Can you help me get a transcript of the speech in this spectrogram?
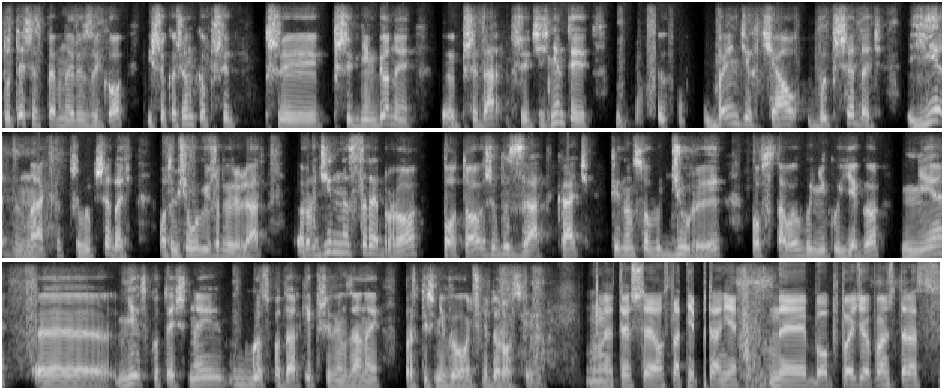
tu też jest pewne ryzyko i Łukaszenko przy, przy, przygnębiony, przydar, przyciśnięty będzie chciał wyprzedać jednak, czy wyprzedać, o tym się mówi już od wielu lat, rodzinne srebro po to, żeby zatkać finansowe dziury powstałe w wyniku jego nie, e, nieskutecznej gospodarki przywiązanej praktycznie wyłącznie do Rosji. Też e, ostatnie pytanie, e, bo powiedział pan, że teraz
